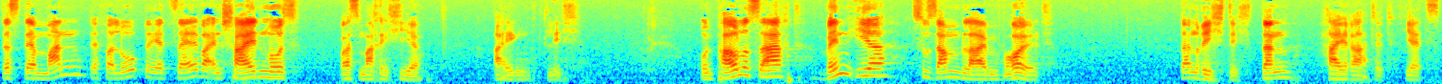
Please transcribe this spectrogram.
dass der Mann, der Verlobte, jetzt selber entscheiden muss, was mache ich hier eigentlich. Und Paulus sagt, wenn ihr zusammenbleiben wollt, dann richtig, dann heiratet jetzt.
